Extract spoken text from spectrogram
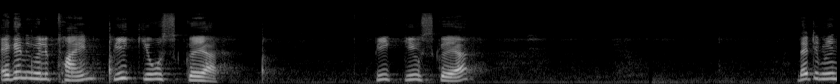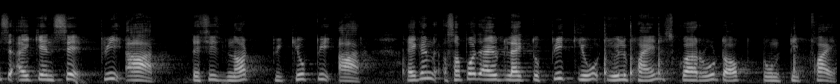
again you will find p q square. P q square. That means I can say p r. This is not p q p r. Again suppose I would like to PQ you will find square root of 25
